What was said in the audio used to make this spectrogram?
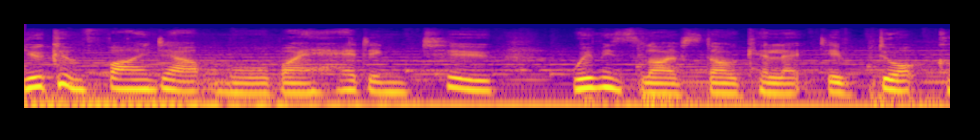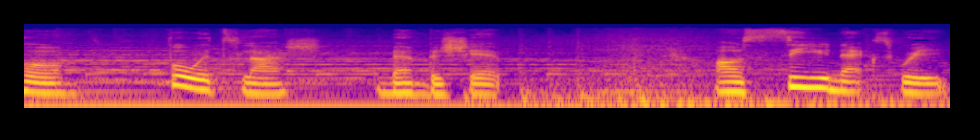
you can find out more by heading to women'slifestylecollective.com forward slash membership. I'll see you next week.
